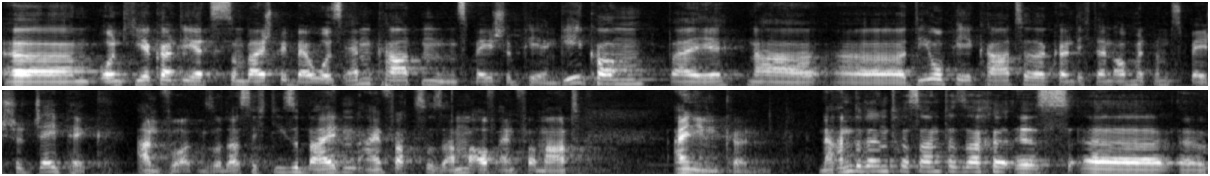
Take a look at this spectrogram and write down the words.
Ähm, und hier könnte jetzt zum Beispiel bei OSM-Karten ein Spatial PNG kommen, bei einer äh, DOP-Karte könnte ich dann auch mit einem Spatial JPEG antworten, sodass sich diese beiden einfach zusammen auf ein Format einigen können. Eine andere interessante Sache ist äh, äh,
